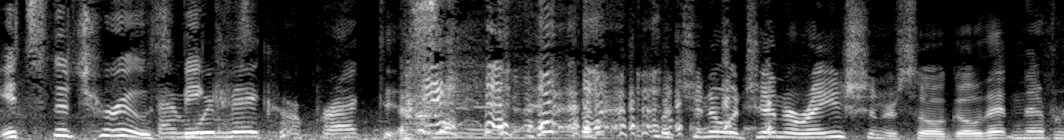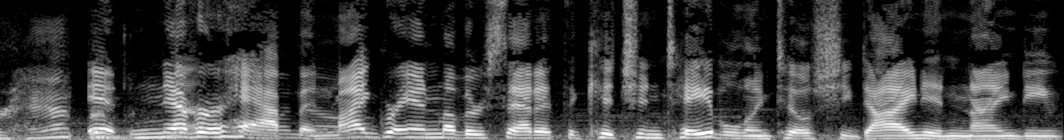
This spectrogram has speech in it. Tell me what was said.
It's the truth. And we make her practice. but you know, a generation or so ago, that never happened. It never no, happened. No. My grandmother sat at the kitchen table until she died in 90,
